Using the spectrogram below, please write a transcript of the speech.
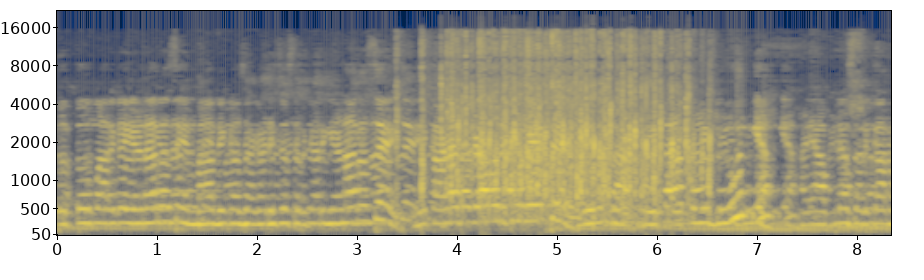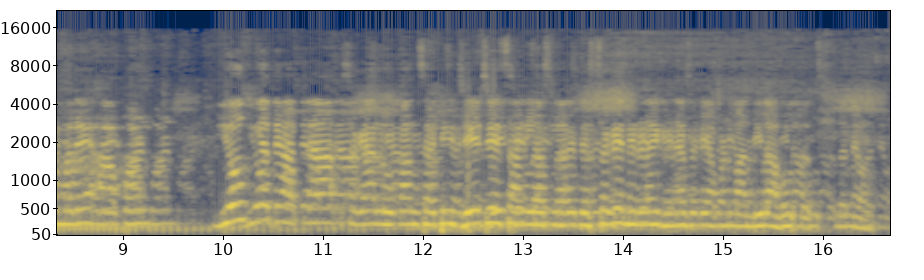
तर तो मार्ग येणारच आहे. महाविकास आघाडीचं सरकार येणारच आहे. हे काळ्या दगडावरची रेष आहे. घ्या. तुम्ही लिहून घ्या. आणि आपल्या सरकारमध्ये आपण योग्य ते आपल्या सगळ्या लोकांसाठी जे जे चांगलं असणार आहे ते सगळे निर्णय घेण्यासाठी आपण बांधील आहोत. धन्यवाद.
